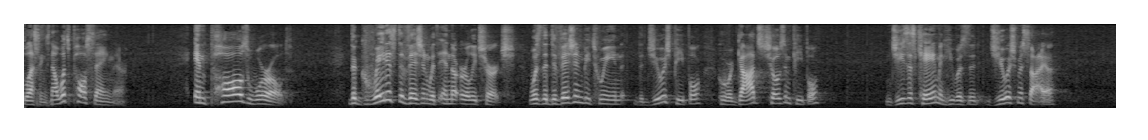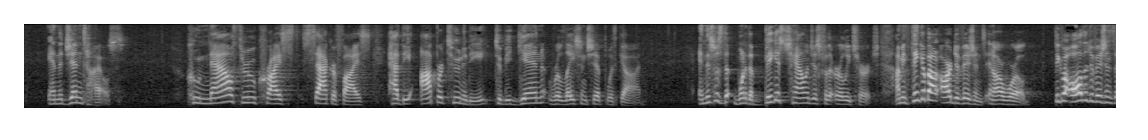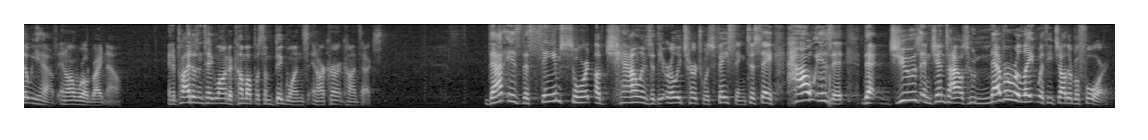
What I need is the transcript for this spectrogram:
blessings. Now, what's Paul saying there? In Paul's world, the greatest division within the early church was the division between the Jewish people, who were God's chosen people. Jesus came and he was the Jewish Messiah, and the Gentiles, who now, through Christ's sacrifice, had the opportunity to begin relationship with God. And this was the, one of the biggest challenges for the early church. I mean, think about our divisions in our world. Think about all the divisions that we have in our world right now. And it probably doesn't take long to come up with some big ones in our current context. That is the same sort of challenge that the early church was facing to say, how is it that Jews and Gentiles who never relate with each other before,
